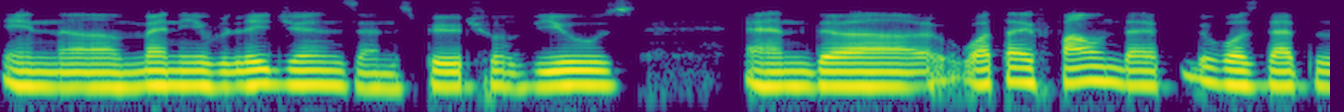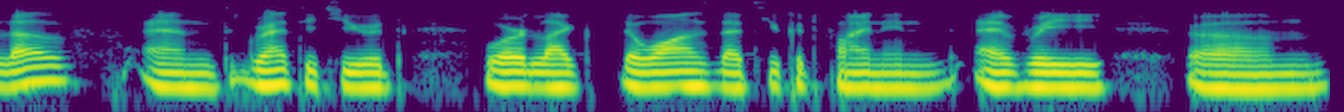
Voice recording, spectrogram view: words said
in uh, many religions and spiritual views, and uh, what I found that was that love and gratitude were like the ones that you could find in every um,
